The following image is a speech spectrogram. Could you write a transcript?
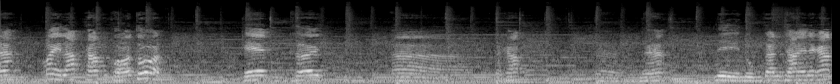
นะไม่รับคำขอโทษเขตเคยอ่านะครับ นะฮะนี่หนุ่มกัญชัยนะครับ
